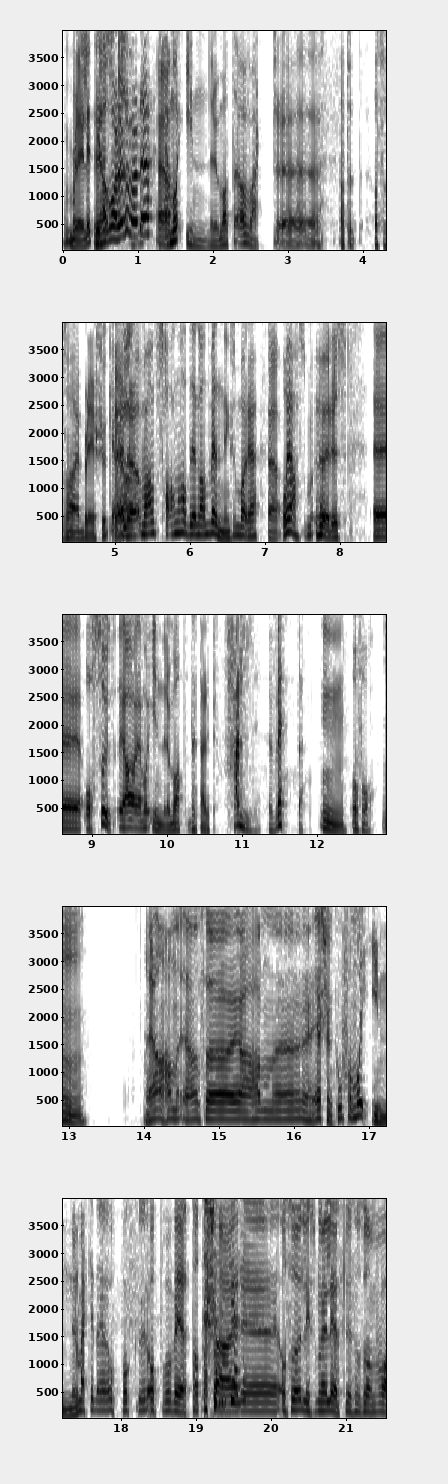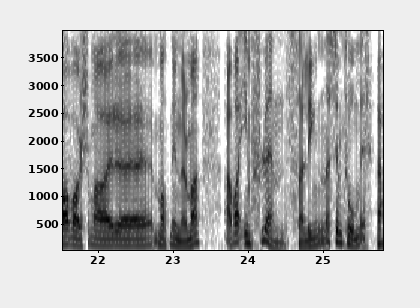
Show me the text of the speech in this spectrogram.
Ble litt Ja, var det, var det? Ja. Jeg må innrømme at det har vært uh, at det, Altså, så jeg ble sjuk, jeg. Ja. Eller, men han, sa, han hadde en eller annen vending som bare Ja. oh, ja, som høres eh, også ut Ja, jeg må innrømme at dette er et helvete Mm, å få. mm. Ja, han, altså, ja, han eh, Jeg skjønner ikke hvorfor han må innrømme ikke det oppå opp og vedtatt. er, eh, Og så liksom når jeg leser liksom sånn, hva var det som var uh, måten innrømma, det var influensalignende symptomer. Ja.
